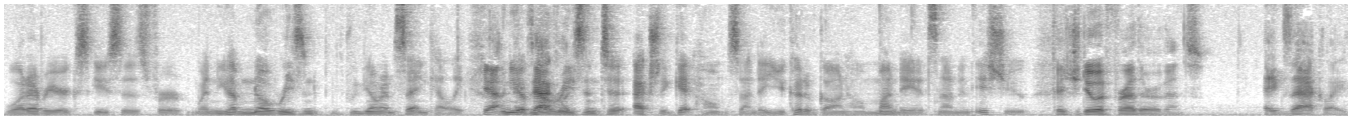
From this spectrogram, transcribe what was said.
whatever your excuse is for when you have no reason. You know what I'm saying, Kelly? Yeah, When you have no reason to actually get home Sunday. You could have gone home Monday. It's not an issue. Because you do it for other events. Exactly.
